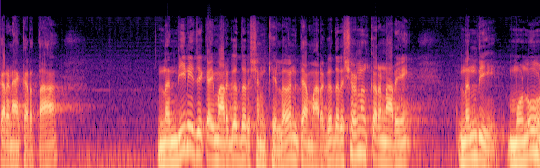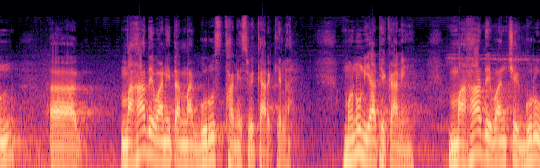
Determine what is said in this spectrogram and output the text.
करण्याकरता नंदीने जे काही मार्गदर्शन केलं आणि त्या मार्गदर्शन करणारे नंदी म्हणून महादेवाने त्यांना गुरुस्थानी स्वीकार केलं. म्हणून या ठिकाणी महादेवांचे गुरु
